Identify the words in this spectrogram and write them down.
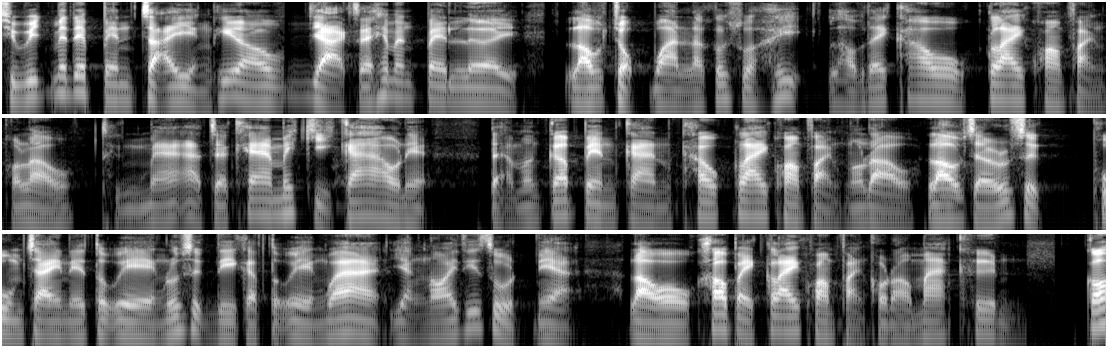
ชีวิตไม่ได้เป็นใจอย่างที่เราอยากจะให้มันเป็นเลย เราจบวันเราก็รู้สึกเฮ้ยเราได้เข้าใกล้ความฝันของเรา ถึงแม้อาจจะแค่ไม่กี่ก้าวเนี่ยแต่มันก็เป็นการเข้าใกล้ความฝันของเรา เราจะรู้สึกภูมิใจในตัวเอง รู้สึกดีกับตัวเองว่าอย่างน้อยที่สุดเนี่ยเราเข้าไปใกล้ความฝันของเรามากขึ้น ก็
